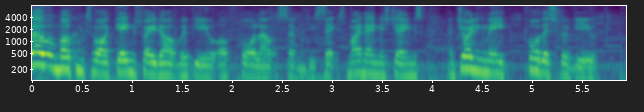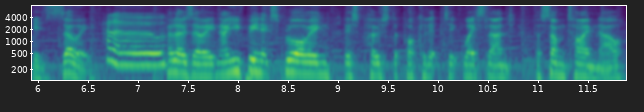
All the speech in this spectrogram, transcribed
Hello and welcome to our Games Radar review of Fallout 76. My name is James, and joining me for this review is Zoe. Hello. Hello, Zoe. Now, you've been exploring this post apocalyptic wasteland for some time now.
